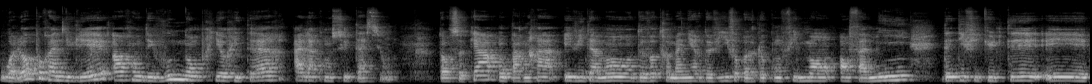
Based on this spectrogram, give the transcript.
ou alors pour annuler un rendez-vous non prioritaire à la consultation. Dans ce cas, on parlera évidemment de votre manière de vivre le confinement en famille, des difficultés et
